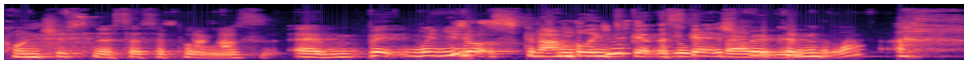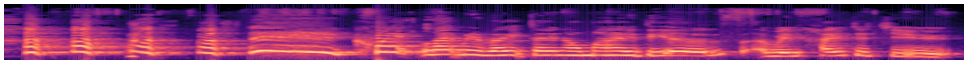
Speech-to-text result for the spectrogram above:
consciousness, I suppose? Um, but when you're not scrambling to get the sketchbook and quick, let me write down all my ideas. I mean, how did you,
